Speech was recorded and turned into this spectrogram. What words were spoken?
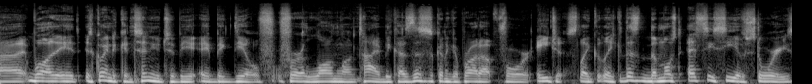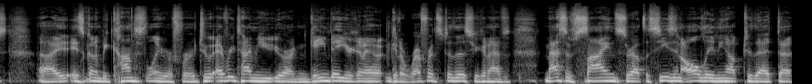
Uh, well, it, it's going to continue to be a big deal f- for a long, long time because this is going to get brought up for ages. Like, like this is the most SEC of stories. Uh, it's going to be constantly referred to. Every time you, you're on game day, you're going to get a reference to this. You're going to have massive signs throughout the season, all leading up to that uh,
